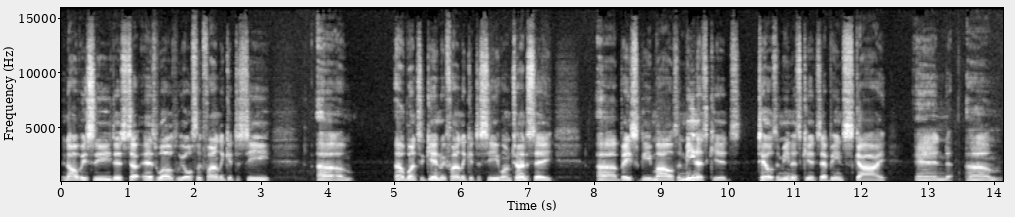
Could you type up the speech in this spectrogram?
and obviously this, as well as we also finally get to see, um, uh, once again, we finally get to see what I'm trying to say, uh, basically Miles and Mina's kids, Tails and Mina's kids, that being Skye and, um,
